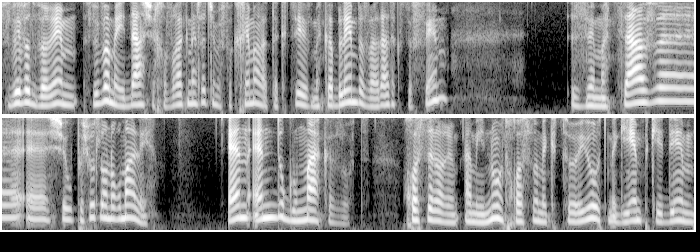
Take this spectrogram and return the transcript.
סביב הדברים, סביב המידע שחברי הכנסת שמפקחים על התקציב מקבלים בוועדת הכספים, זה מצב אה, אה, שהוא פשוט לא נורמלי. אין, אין דוגמה כזאת. חוסר אמינות, חוסר מקצועיות, מגיעים פקידים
